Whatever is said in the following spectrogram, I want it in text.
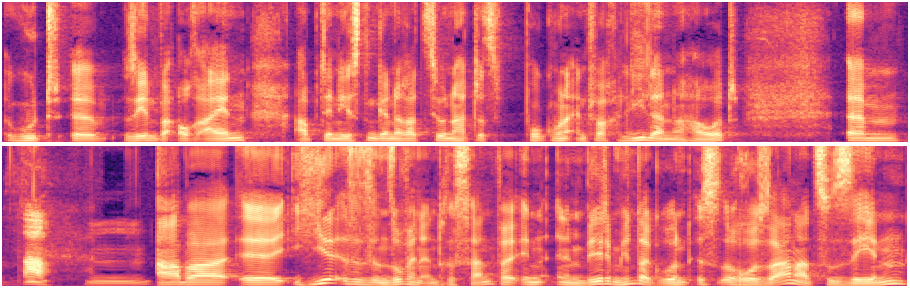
gut, äh, sehen wir auch ein, ab der nächsten Generation hat das Pokémon einfach lilane Haut. Ähm, ah. Mhm. Aber äh, hier ist es insofern interessant, weil in, in einem Bild im Hintergrund ist Rosana zu sehen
